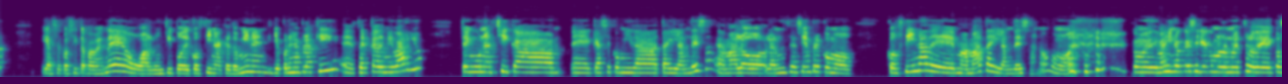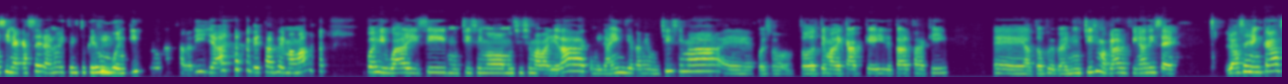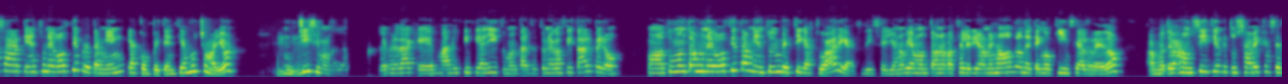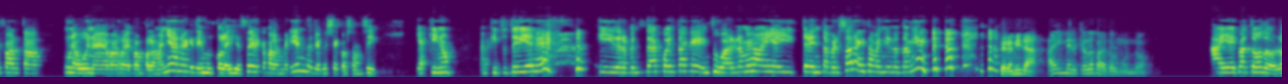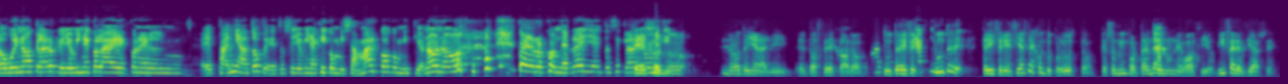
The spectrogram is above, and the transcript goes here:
y hace cositas para vender o algún tipo de cocina que dominen. Yo, por ejemplo, aquí, eh, cerca de mi barrio, tengo una chica eh, que hace comida tailandesa, además lo, anuncia siempre como cocina de mamá tailandesa, ¿no? Como, como me imagino que sería como lo nuestro de cocina casera, ¿no? Y tú quieres un buen guiso, una saladilla de estas de mamá pues igual y sí, muchísimo, muchísima variedad, comida india también muchísima, eh, pues todo el tema de cupcake y de tartas aquí eh, a tope, pero hay muchísimo, claro, al final dice, lo haces en casa, tienes tu negocio, pero también la competencia es mucho mayor, muchísimo mayor. Es verdad que es más difícil allí tú montarte tu negocio y tal, pero cuando tú montas un negocio también tú investigas tu área. Dice, yo no voy a montar una pastelería a lo mejor donde tengo 15 alrededor. A lo mejor te vas a un sitio que tú sabes que hace falta una buena barra de pan por la mañana, que tienes un colegio cerca para las meriendas, yo qué sé, cosas así. Y aquí no. Aquí tú te vienes y de repente te das cuenta que en tu barrio a lo mejor hay, hay 30 personas que están vendiendo también. Pero mira, hay mercado para todo el mundo. Ahí hay para todo. Lo bueno, claro, que yo vine con la con el España a tope. Entonces yo vine aquí con mi San Marco, con mis piononos, con el roscón de reyes. Entonces, claro, yo me metí no lo tenían allí. Entonces, claro, tú te, tú te, diferenciaste con tu producto, que eso es muy importante en un negocio, diferenciarse.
